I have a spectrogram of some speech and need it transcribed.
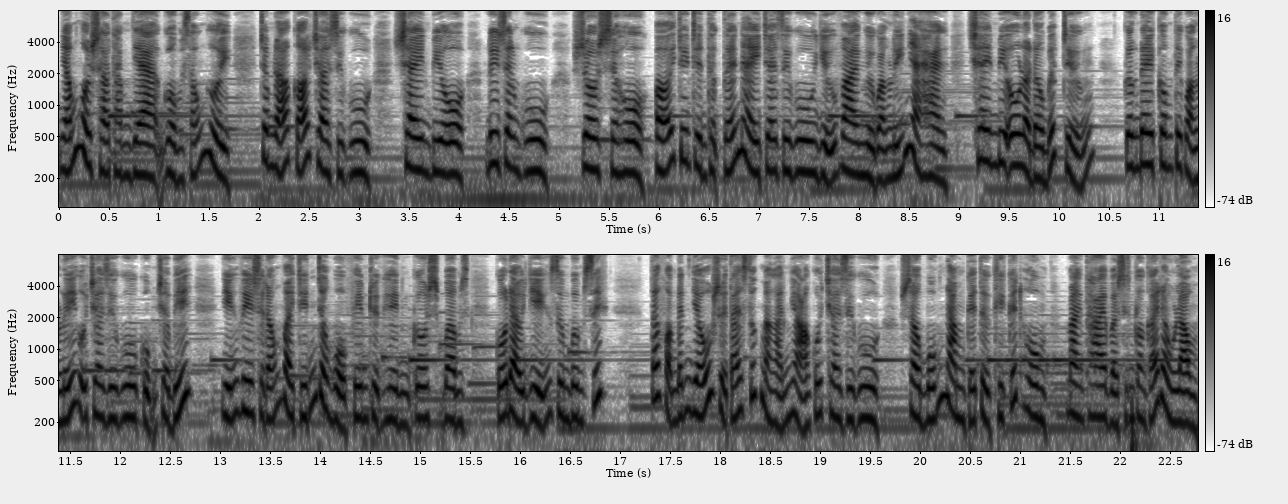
Nhóm ngôi sao tham gia gồm 6 người, trong đó có Choi Ji-woo, Shane Bio, Lee Jung-woo, Jo Ở chương trình thực tế này, Choi Ji-woo giữ vai người quản lý nhà hàng, Shane Bio là đầu bếp trưởng. Gần đây, công ty quản lý của Choi cũng cho biết diễn viên sẽ đóng vai chính trong bộ phim truyền hình Ghostbumps của đạo diễn Jung Bum-sik. Tác phẩm đánh dấu sự tái xuất màn ảnh nhỏ của Choi sau 4 năm kể từ khi kết hôn, mang thai và sinh con gái đầu lòng.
